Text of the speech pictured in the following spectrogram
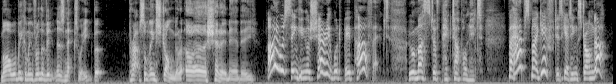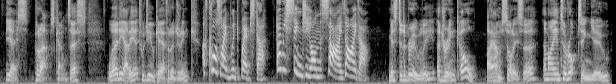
more will be coming from the vintners next week, but perhaps something stronger. Uh, sherry, maybe. I was thinking a sherry would be perfect. You must have picked up on it. Perhaps my gift is getting stronger. Yes, perhaps, Countess. Lady Harriet, would you care for a drink? Of course I would, Webster. Don't be stingy on the size either. Mr. de Bruley, a drink? Oh, I am sorry, sir. Am I interrupting you?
